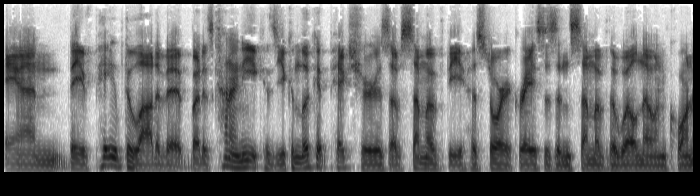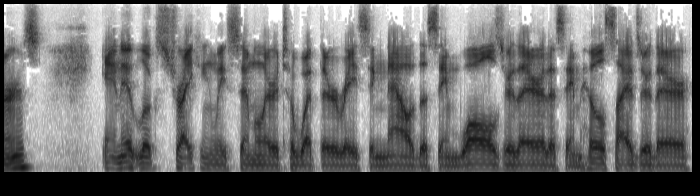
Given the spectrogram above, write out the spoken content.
And they've paved a lot of it, but it's kind of neat because you can look at pictures of some of the historic races in some of the well known corners, and it looks strikingly similar to what they're racing now. The same walls are there, the same hillsides are there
